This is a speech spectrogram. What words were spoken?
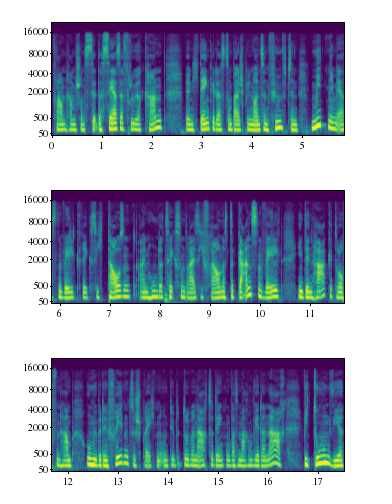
Frauen haben schon das sehr, sehr früh erkannt. Wenn ich denke, dass zum Beispiel 1915 mitten im Ersten Weltkrieg sich 1136 Frauen aus der ganzen Welt in Den Haag getroffen haben, um über den Frieden zu sprechen und darüber nachzudenken, was machen wir danach, wie tun wir,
